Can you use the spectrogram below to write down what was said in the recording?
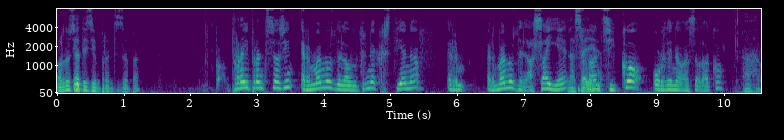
Orduan zati zin prantzesa, pa? Praie prantzesa zin, hermanos de la doctrina cristiana, her- hermanos de la saie, La Salle. frantziko ordena bazalako. Aha.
